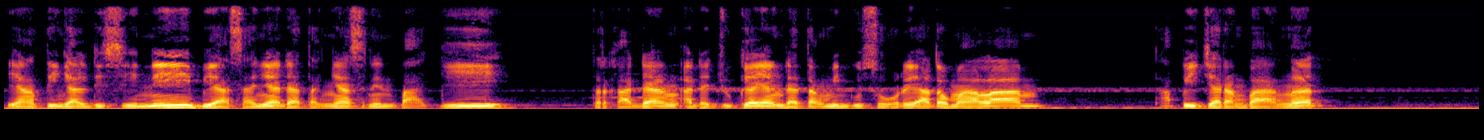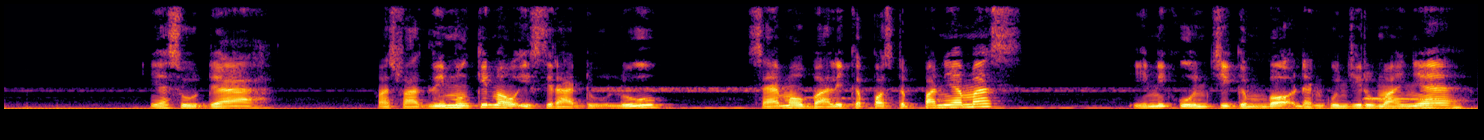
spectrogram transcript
Yang tinggal di sini biasanya datangnya Senin pagi. Terkadang ada juga yang datang Minggu sore atau malam, tapi jarang banget. Ya sudah, Mas Fadli mungkin mau istirahat dulu. Saya mau balik ke pos depan ya, Mas. Ini kunci gembok dan kunci rumahnya.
